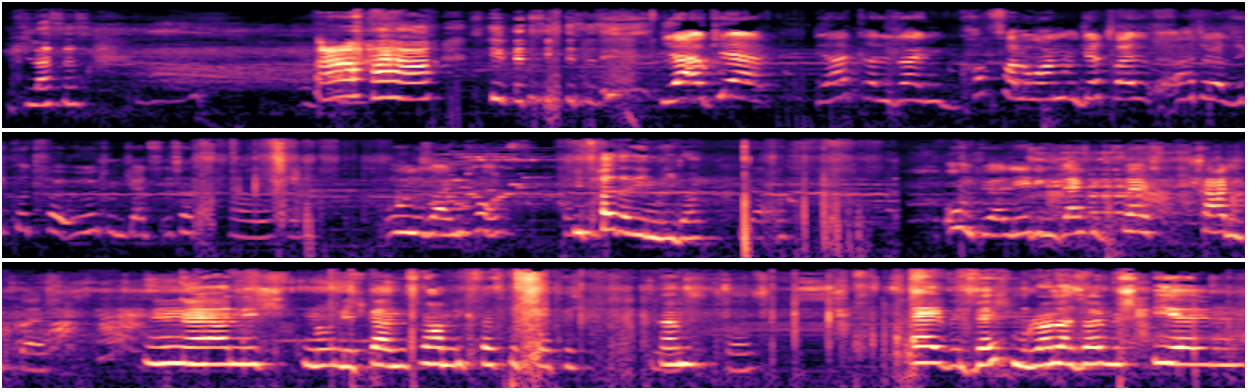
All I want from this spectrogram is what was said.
ich lasse es. Ah, wie witzig das ist. Ja, okay. Der hat gerade seinen Kopf verloren und jetzt hat er sich kurz verirrt und jetzt ist er falsch. Ohne seinen Kopf. Jetzt hat er den wieder. Ja. Und wir erledigen gleich eine Quest. Schadenquest. Naja, nicht, noch nicht ganz. Wir haben die Quest nicht fertig. Ähm, ey, mit welchem Roller sollen wir spielen?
